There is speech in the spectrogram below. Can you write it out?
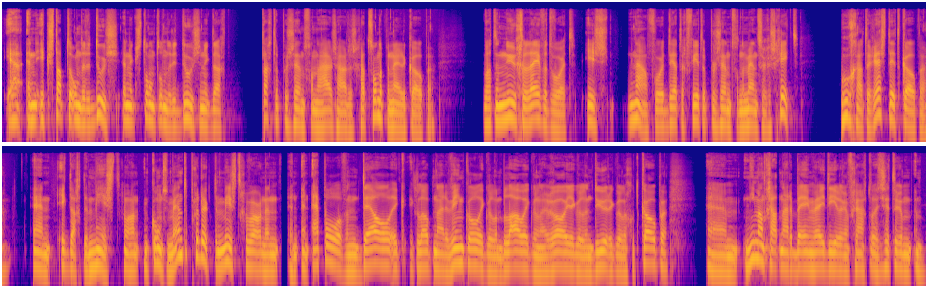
ja, en ik stapte onder de douche en ik stond onder de douche en ik dacht, 80% van de huishoudens gaat zonnepanelen kopen. Wat er nu geleverd wordt, is nou, voor 30, 40% van de mensen geschikt. Hoe gaat de rest dit kopen? En ik dacht, de mist, gewoon een consumentenproduct. De mist gewoon een, een, een Apple of een Dell. Ik, ik loop naar de winkel, ik wil een blauwe, ik wil een rode, ik wil een duur, ik wil een goedkope. Um, niemand gaat naar de BMW-dealer en vraagt: zit er een, een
